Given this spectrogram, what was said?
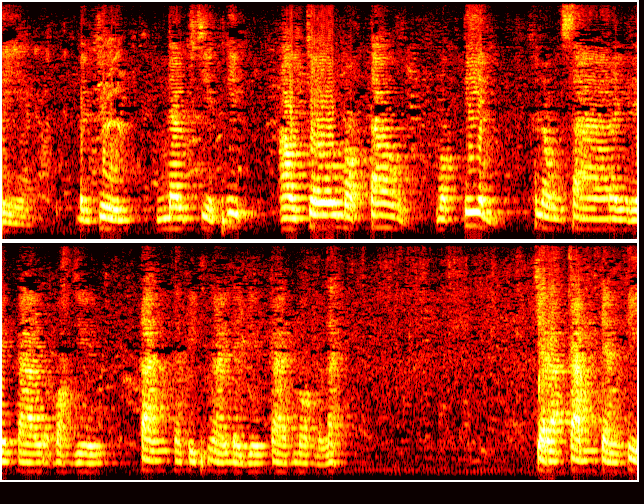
រាបញ្ជូននៅជាភិកឲ្យចូលមកតោងមកទៀន ក្នុងសារីរាងកាយរបស់យើងតាំងតែពីថ្ងៃដែលយើងកើតម្កម្ល៉េះចរកម្មទាំងពីរ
